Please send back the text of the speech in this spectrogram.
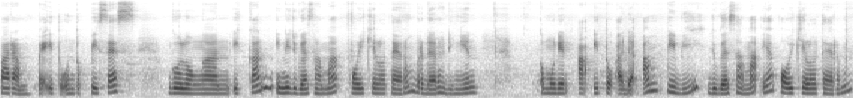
Param, P itu untuk Pisces, golongan ikan, ini juga sama, Poikiloterm berdarah dingin Kemudian A itu ada amfibi juga sama ya Poikiloterm.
